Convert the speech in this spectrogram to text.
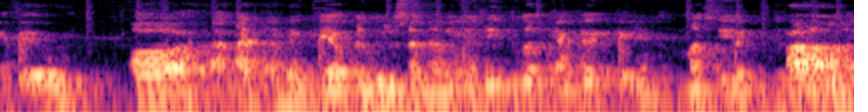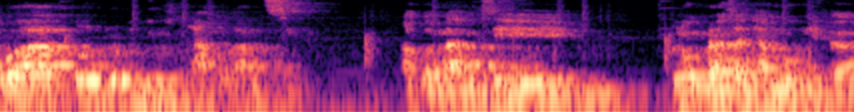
FEUI Oh, ada, kayak penjurusan lain nggak sih? Itu kan efek kayaknya masih Ah, gue tuh dulu jurusannya akuntansi akuntansi. Lu merasa nyambung nih ke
